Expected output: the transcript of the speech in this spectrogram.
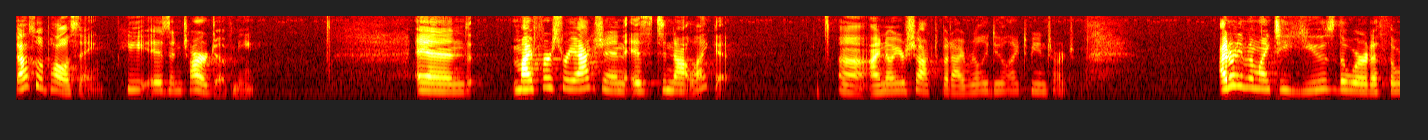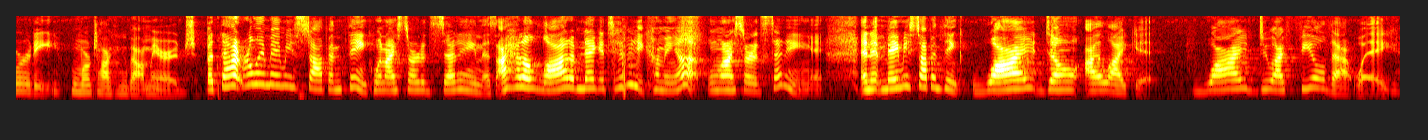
That's what Paul is saying. He is in charge of me. And my first reaction is to not like it. Uh, I know you're shocked, but I really do like to be in charge. I don't even like to use the word authority when we're talking about marriage. But that really made me stop and think when I started studying this. I had a lot of negativity coming up when I started studying it. And it made me stop and think, why don't I like it? Why do I feel that way?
